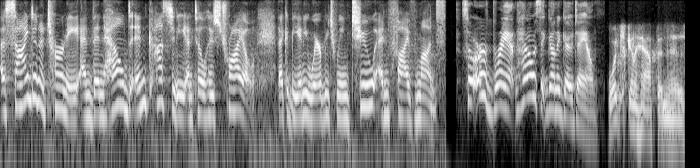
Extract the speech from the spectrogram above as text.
assigned an attorney, and then held in custody until his trial. That could be anywhere between two and five months. So, Irv Brandt, how is it going to go down? What's going to happen is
